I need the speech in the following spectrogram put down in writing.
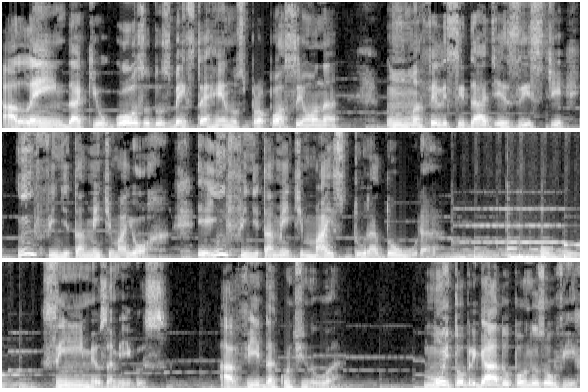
além da que o gozo dos bens terrenos proporciona, uma felicidade existe infinitamente maior e infinitamente mais duradoura. Sim, meus amigos, a vida continua. Muito obrigado por nos ouvir.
